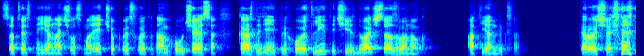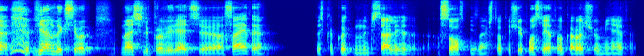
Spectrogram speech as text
соответственно, я начал смотреть, что происходит. А там, получается, каждый день приходит лид, и через два часа звонок от Яндекса. Короче, в Яндексе вот начали проверять э, сайты, то есть какой-то написали софт, не знаю, что-то еще. И после этого, короче, у меня это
